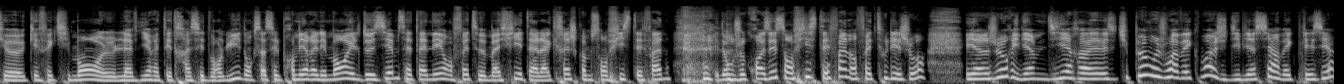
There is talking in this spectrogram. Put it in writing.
que, qu'effectivement euh, l'avenir était tracé devant lui. Donc ça c'est le premier élément. Et le deuxième, cette année, en fait, ma fille était à la crèche comme son fils Stéphane. Et donc je croisais son fils Stéphane en fait tous les jours. Et un jour, il vient me dire, euh, tu peux me jouer avec moi? Je lui dis bien sûr, avec plaisir.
